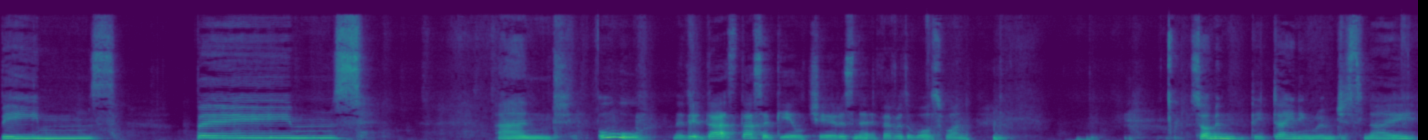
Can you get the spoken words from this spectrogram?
beams, beams, and oh, that's that's a Gale chair, isn't it? If ever there was one. So I'm in the dining room just now. And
